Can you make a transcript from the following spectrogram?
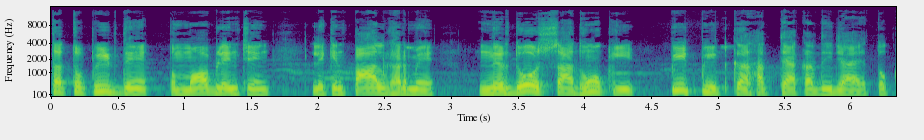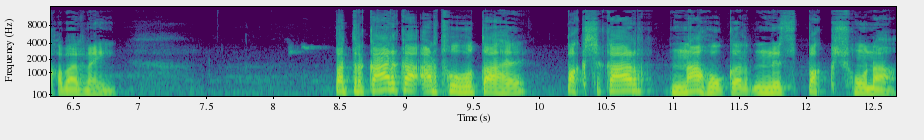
तत्व पीट दें तो मॉब लिंचिंग, लेकिन पाल घर में निर्दोष साधुओं की पीट पीट कर हत्या कर दी जाए तो खबर नहीं। पत्रकार का अर्थ होता है पक्षकार ना होकर निष्पक्ष होना,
